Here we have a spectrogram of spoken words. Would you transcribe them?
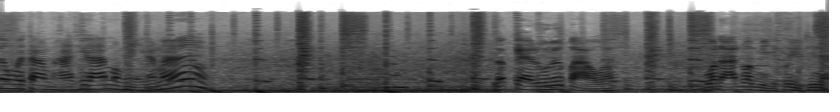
ต้องไปตามหาที่ร้านบะหมี่นะมั้ง แล้วแกรู้หรือเปล่าวะว่าร้านบะหมี่เขาอยู่ที่ไหน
